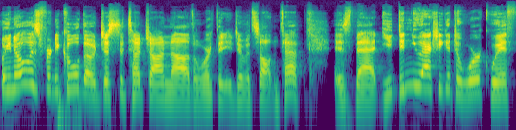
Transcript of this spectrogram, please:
well, you know it was pretty cool though, just to touch on uh, the work that you did with Salt and Pep, is that you didn't you actually get to work with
